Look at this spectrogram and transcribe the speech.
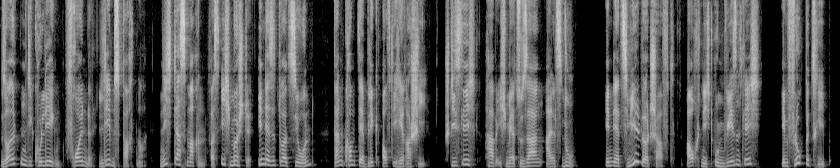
Sollten die Kollegen, Freunde, Lebenspartner nicht das machen, was ich möchte in der Situation, dann kommt der Blick auf die Hierarchie. Schließlich habe ich mehr zu sagen als du. In der Zivilwirtschaft auch nicht unwesentlich, im Flugbetrieb,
